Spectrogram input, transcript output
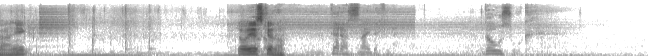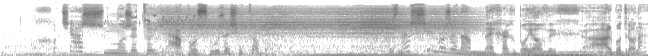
Mechanik. O, jest Keno. Teraz znajdę chwilę. Do usług. Chociaż może to ja posłużę się tobą. Znasz się może na mechach bojowych albo dronach?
